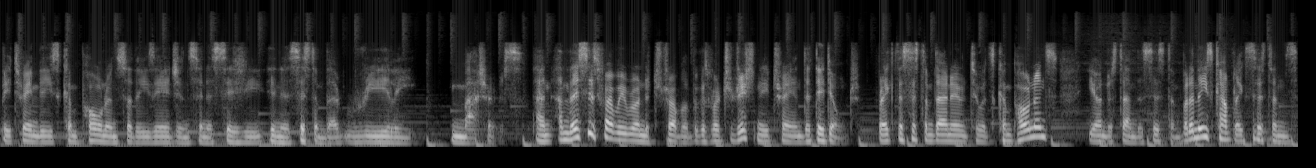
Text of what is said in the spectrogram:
between these components or these agents in a city in a system that really matters. And and this is where we run into trouble because we're traditionally trained that they don't. Break the system down into its components, you understand the system. But in these complex systems,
